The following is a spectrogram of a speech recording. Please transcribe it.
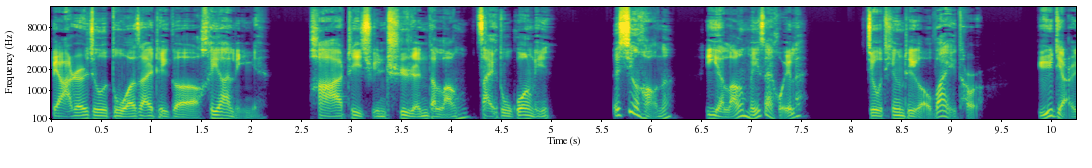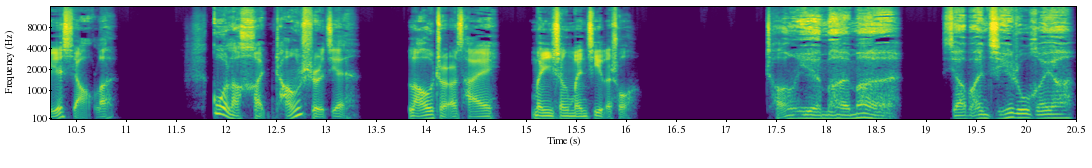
俩人就躲在这个黑暗里面，怕这群吃人的狼再度光临。幸好呢，野狼没再回来。就听这个外头雨点也小了。过了很长时间，老者才闷声闷气的说：“长夜漫漫，下盘棋如何呀？”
